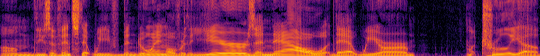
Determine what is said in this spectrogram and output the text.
um, these events that we've been doing over the years. And now that we are truly a,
